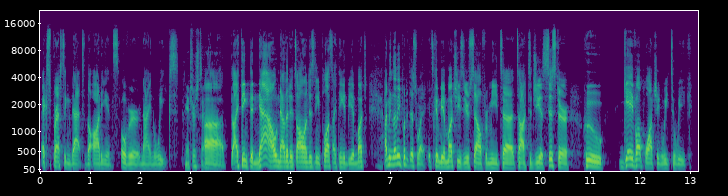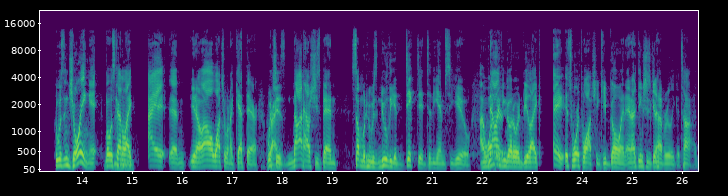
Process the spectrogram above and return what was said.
expressing that to the audience over nine weeks. Interesting. Uh, I think that now, now that it's all on Disney Plus, I think it'd be a much. I mean, let me put it this way: it's going to be a much easier sell for me to talk to Gia's sister, who gave up watching week to week, who was enjoying it, but was kind of Mhm. like, I and you know, I'll watch it when I get there, which Right. is not how she's been. Someone who is newly addicted to the MCU. I now I can go to her and be like, "Hey, it's worth watching. Keep going." And I think she's going to have a really good time.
